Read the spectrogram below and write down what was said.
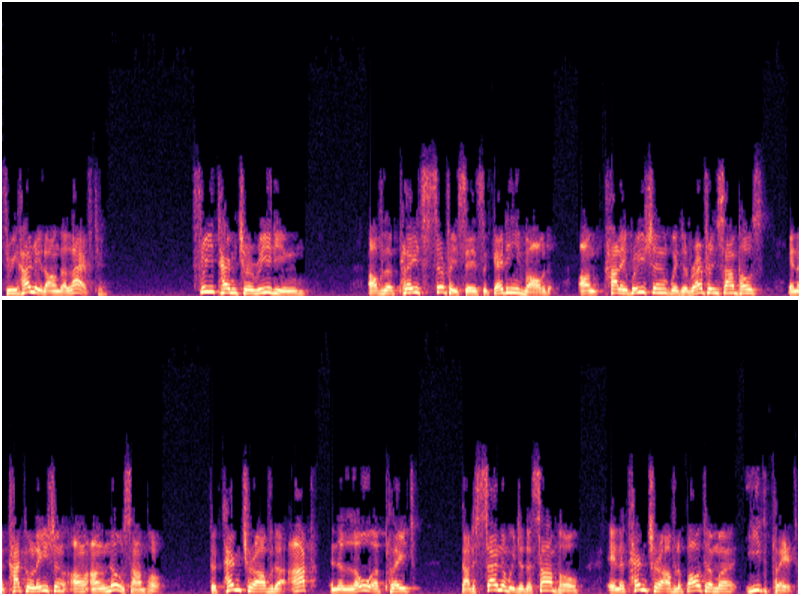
300 on the left. Three temperature reading of the plate surfaces getting involved on calibration with reference samples and calculation on unknown sample. The temperature of the up and the lower plate that sandwich the sample and the temperature of the bottom heat plate.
